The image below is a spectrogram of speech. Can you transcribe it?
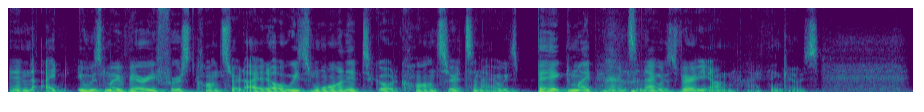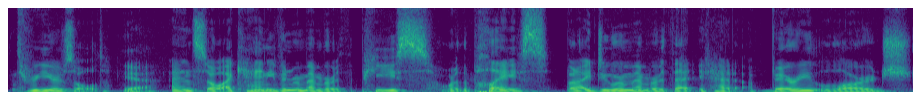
and I it was my very first concert. I had always wanted to go to concerts, and I always begged my parents, and I was very young. I think I was three years old. Yeah. And so I can't even remember the piece or the place, but I do remember that it had a very large,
